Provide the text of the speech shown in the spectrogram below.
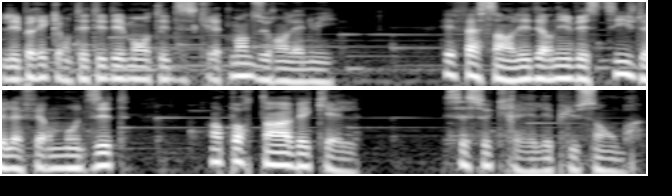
Les briques ont été démontées discrètement durant la nuit, effaçant les derniers vestiges de la ferme maudite, emportant avec elle ses secrets les plus sombres.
